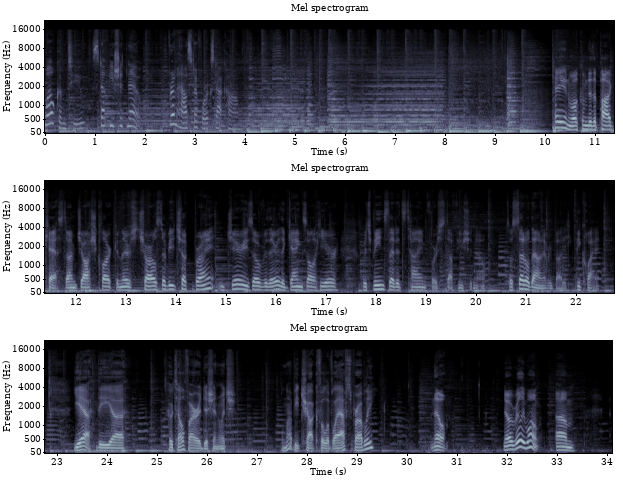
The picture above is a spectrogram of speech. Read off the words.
Welcome to Stuff You Should Know from HowStuffWorks.com. Hey, and welcome to the podcast. I'm Josh Clark, and there's Charles W. Chuck Bryant, and Jerry's over there. The gang's all here, which means that it's time for Stuff You Should Know. So settle down, everybody. Be quiet. Yeah, the uh, Hotel Fire Edition, which will not be chock full of laughs, probably. No. No, it really won't. Um,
